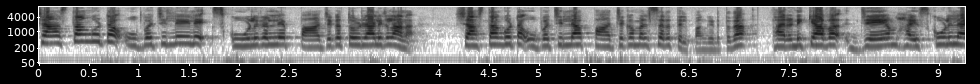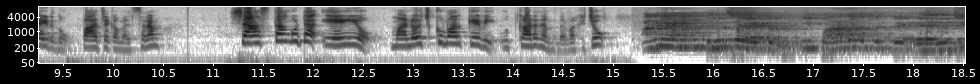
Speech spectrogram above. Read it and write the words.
ശാസ്താംകോട്ട ഉപജില്ലയിലെ സ്കൂളുകളിലെ പാചക തൊഴിലാളികളാണ് ശാസ്താംകോട്ട ഉപജില്ലാ പാചക മത്സരത്തിൽ പങ്കെടുത്തത് ഭരണിക്കാവ് ജെ എം ഹൈസ്കൂളിലായിരുന്നു പാചക മത്സരം. Sasthamkotta A Manoj Kumar K V ഉദ്ഘാടനം നിർവഹിച്ചു. അങ്ങനെയാണെങ്കിൽ തീർച്ചയായിട്ടും ഈ പാചകത്തിന്റെ രുചി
